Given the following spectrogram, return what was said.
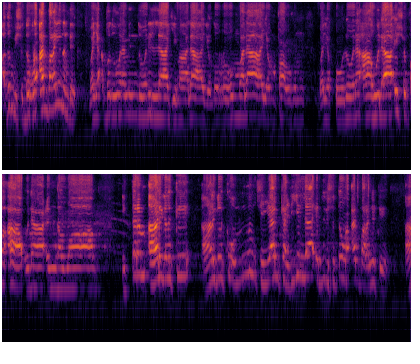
അതും വിശുദ്ധ ഖുർആൻ പറയുന്നുണ്ട്. വയഖൂലൂന ആഹുലാ ഇത്തരം ആളുകൾക്ക് ആളുകൾക്ക് ഒന്നും ചെയ്യാൻ കഴിയില്ല എന്ന് വിശുദ്ധ ഖുർആൻ പറഞ്ഞിട്ട് ആ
